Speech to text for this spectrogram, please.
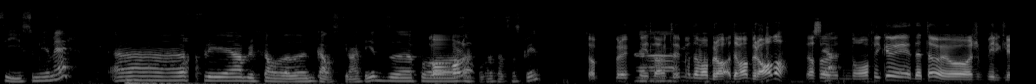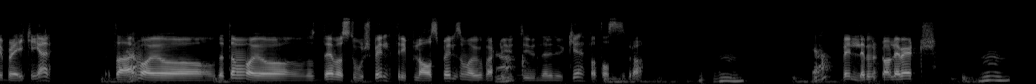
si så mye mer. Eh, fordi jeg har brukt allerede ganske lang tid på å snakke om Assassin's Creed. Det har brukt litt lang tid, men det var bra, det var bra da. Altså, Ja. nå fikk vi, dette var jo virkelig breaking her. Dette her Ja. var jo, dette var jo, det var storspill, trippel A-spill, som har jo vært Ja. ute i under en uke. Fantastisk bra. Mm. Veldig bra levert. Mm.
